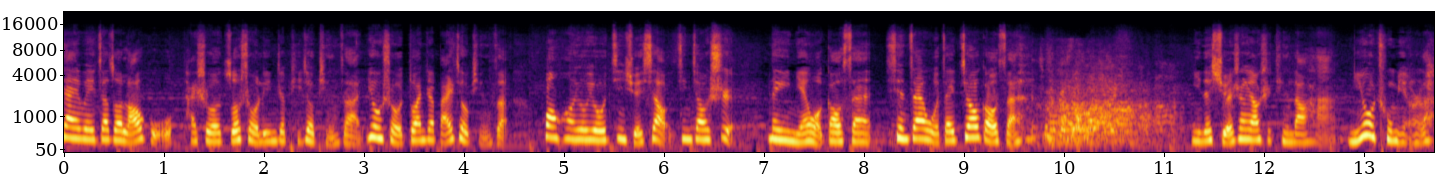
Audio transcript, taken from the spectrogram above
下一位叫做老谷，他说左手拎着啤酒瓶子，右手端着白酒瓶子，晃晃悠悠进学校进教室。那一年我高三，现在我在教高三。你的学生要是听到哈，你又出名了。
